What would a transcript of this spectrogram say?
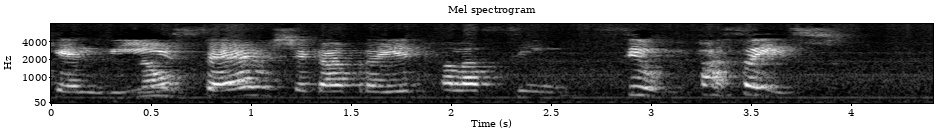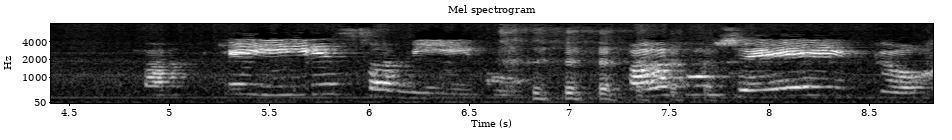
que é líder, não serve chegar para ele e falar assim: Silvio, faça isso Fala, que isso, amigo? Fala com jeito.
